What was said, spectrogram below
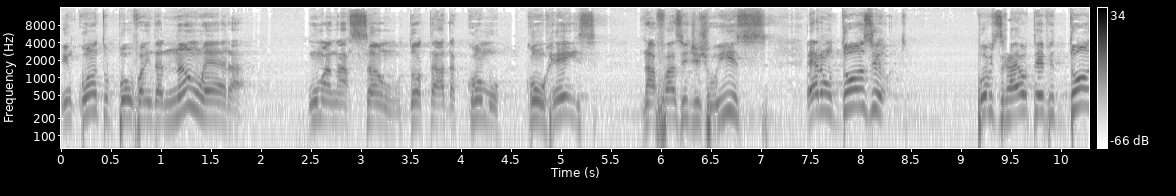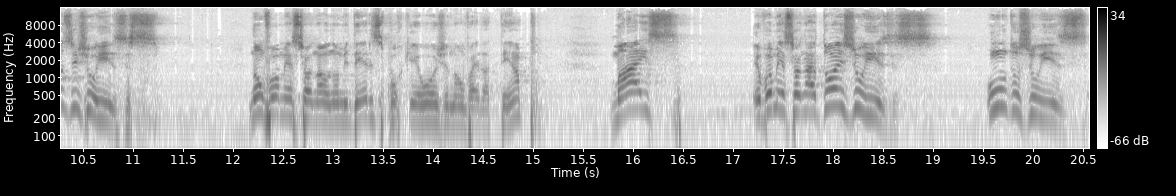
enquanto o povo ainda não era uma nação dotada como com reis na fase de juízes, eram 12, o povo de Israel teve 12 juízes. Não vou mencionar o nome deles porque hoje não vai dar tempo, mas eu vou mencionar dois juízes. Um dos juízes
